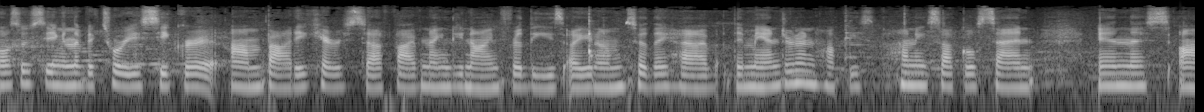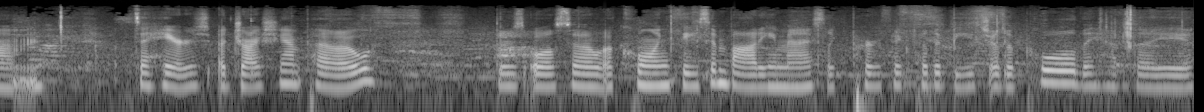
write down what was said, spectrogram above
Also seeing in the Victoria's Secret um, body care stuff, $5.99 for these items. So they have the mandarin and honeysuckle scent in this, um, it's a hair, a dry shampoo. There's also a cooling face and body mask, like perfect for the beach or the pool. They have the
